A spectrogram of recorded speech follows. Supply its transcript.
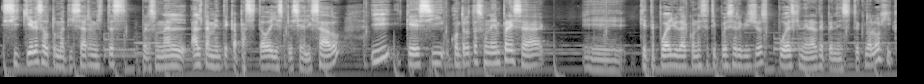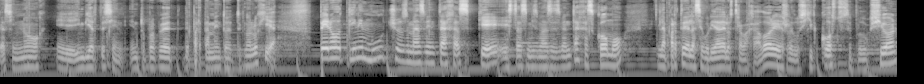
Si quieres automatizar necesitas personal altamente capacitado y especializado y que si contratas una empresa eh, que te puede ayudar con este tipo de servicios, puedes generar dependencia tecnológica si no eh, inviertes en, tu propio departamento de tecnología. Pero tiene muchas más ventajas que estas mismas desventajas, como la parte de la seguridad de los trabajadores, reducir costos de producción,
